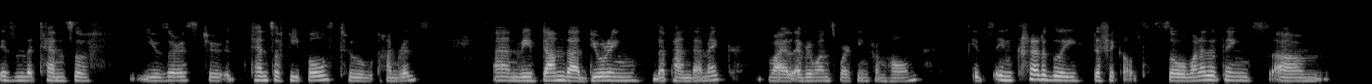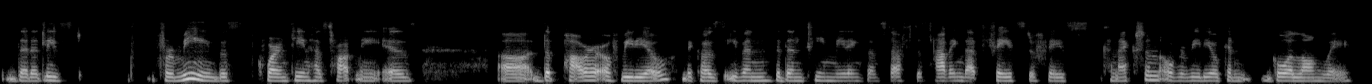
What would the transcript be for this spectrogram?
is in the tens of users to tens of people to hundreds. And we've done that during the pandemic while everyone's working from home. It's incredibly difficult. So, one of the things um, that, at least for me, this quarantine has taught me is uh, the power of video because even within team meetings and stuff, just having that face to face connection over video can go a long way.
